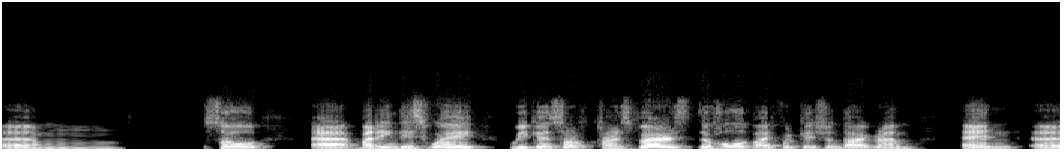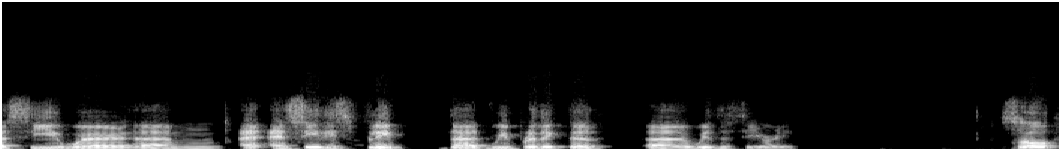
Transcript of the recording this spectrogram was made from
Um, so, uh, but in this way, we can sort of transverse the whole bifurcation diagram and see where um, and, and, see this flip that we predicted with the theory. So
